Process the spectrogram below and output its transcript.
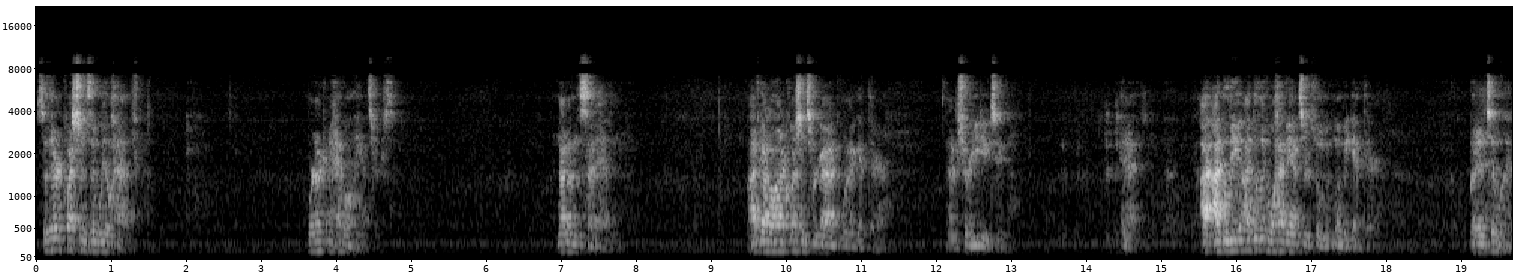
So there are questions that we'll have. We're not going to have all the answers. Not on the side of heaven. I've got a lot of questions for God when I get there. And I'm sure you do too. And I, I believe I believe we'll have answers when, when we get there. But until then,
